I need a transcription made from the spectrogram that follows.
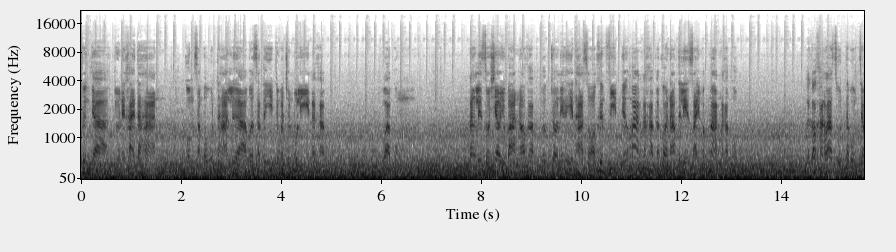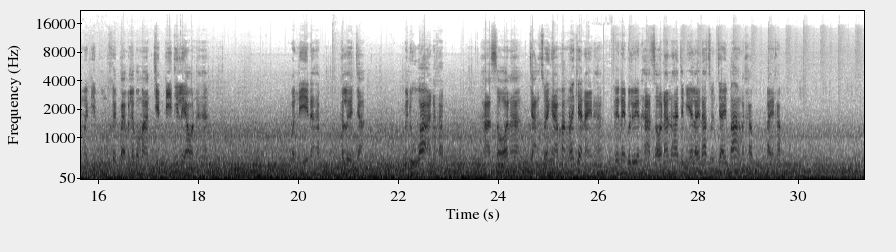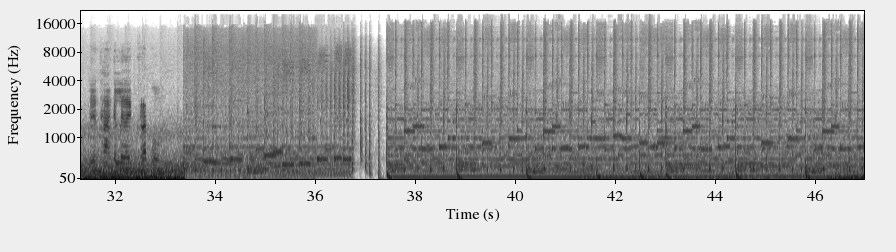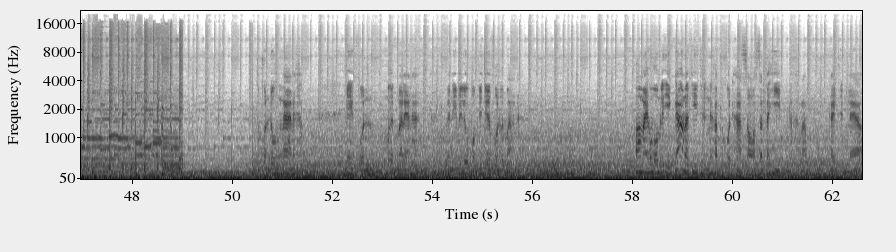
ซึ่งจะอยู่ในค่ายทหารกรมสัมภวุธทหารเรืออำเภอสัตหีบจังหวัดชนบุรีนะครับ ว่าผมนั่งเล่นโซเชียลอยู่บ้านเนาะครับช่วงนี้ก็เห็นหาดสอขึ้นฟีดเยอะมากนะครับ แล้วก็น้ำทะเลใสมากๆนะครับผมแล้วก็ครั้งล่าสุดถ้าผมจำไม่ผิดผมเคยไปมาแล้วประมาณ 7 ปีที่แล้วนะฮะวันนี้นะครับก็เลยจะไปดูว่านะครับ หาดสอนะฮะจะสวยงามมากน้อยแค่ไหนนะฮะในบริเวณหาดสอนั้นนะฮะจะมีอะไรน่าสนใจบ้างนะครับ ไปครับ เดินทางกันเลยครับผม สอสัตหีบนะครับใกล้ถึงแล้ว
